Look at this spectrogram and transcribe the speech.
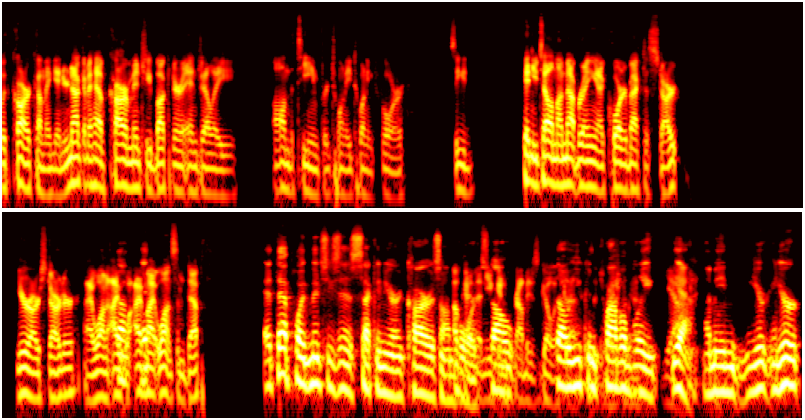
with Carr coming in. You're not going to have Carr, Minchey, Buchner, and Jelly on the team for 2024. So you can you tell him I'm not bringing a quarterback to start? You're our starter. I want. I, Well, I it- might want some depth. At that point, Minchey's in his second year and Carr is on Okay, board. then you can So, probably just go with so that you can situation, yeah. probably, Yeah. yeah, I mean, you're, you're,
